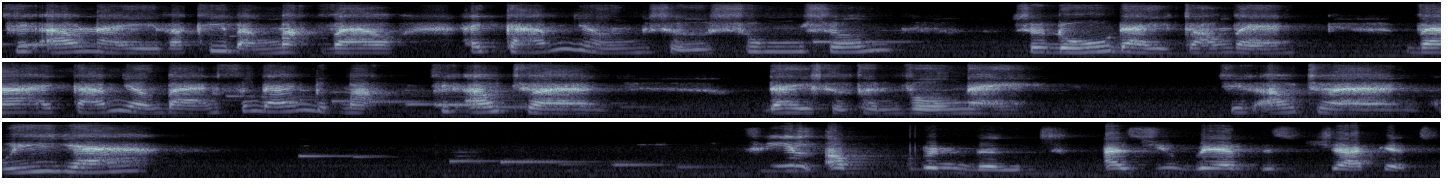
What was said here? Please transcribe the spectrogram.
chiếc áo này và khi bạn mặc vào, hãy cảm nhận sự sung sướng, sự đủ đầy trọn vẹn và hãy cảm nhận bạn xứng đáng được mặc chiếc áo choàng đầy sự thịnh vượng này chiếc áo choàng quý giá Feel abundant as you wear this jacket.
